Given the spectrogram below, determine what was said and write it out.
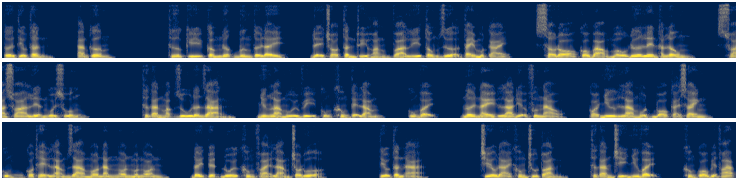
Tới tiểu tần, ăn cơm. Thư ký cầm nước bưng tới đây, để cho tần thủy hoàng và lý tổng rửa tay một cái, sau đó có bảo mẫu đưa lên khăn lông, xoa xoa liền ngồi xuống. Thức ăn mặc dù đơn giản, nhưng là mùi vị cũng không tệ lắm, cũng vậy, nơi này là địa phương nào, coi như là một bó cải xanh, cũng có thể làm ra món ăn ngon món ngon, đây tuyệt đối không phải làm trò đùa tiểu tân à chiêu đãi không chu toàn, thức ăn chỉ như vậy, không có biện pháp,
